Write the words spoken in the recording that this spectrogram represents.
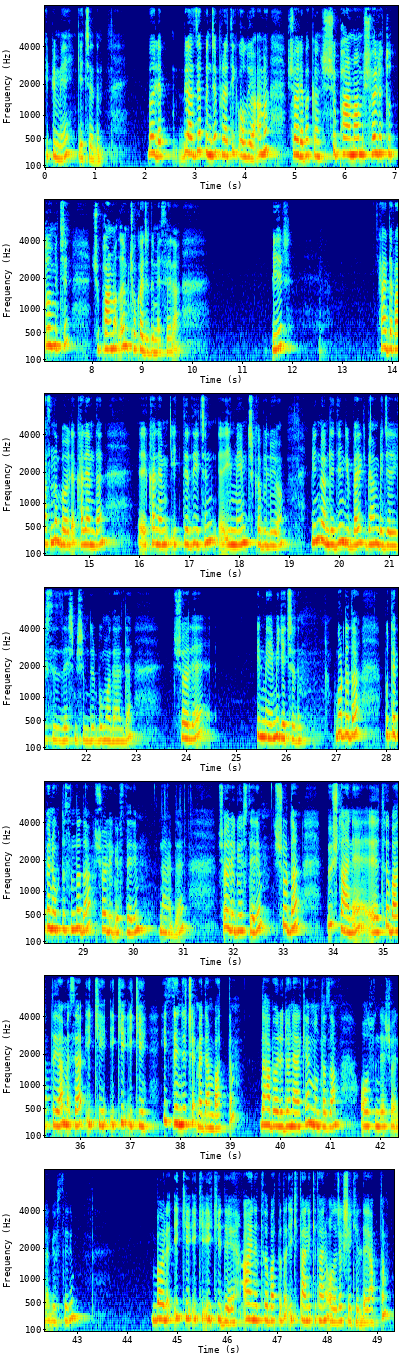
İpimi geçirdim. Böyle biraz yapınca pratik oluyor ama şöyle bakın şu parmağımı şöyle tuttuğum için şu parmaklarım çok acıdı mesela bir her defasında böyle kalemden e, kalem ittirdiği için e, ilmeğim çıkabiliyor. Bilmiyorum dediğim gibi belki ben beceriksizleşmişimdir bu modelde. Şöyle ilmeğimi geçirdim. Burada da bu tepe noktasında da şöyle göstereyim. Nerede? Şöyle göstereyim. Şuradan 3 tane e, tığ battıya mesela 2 2 2 hiç zincir çekmeden battım. Daha böyle dönerken muntazam olsun diye şöyle göstereyim. Böyle 2 2 2 diye aynı tığ battı da iki tane iki tane olacak şekilde yaptım.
